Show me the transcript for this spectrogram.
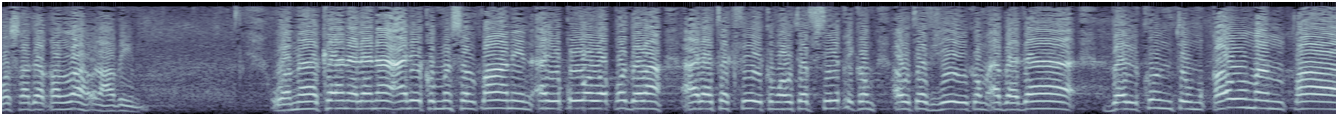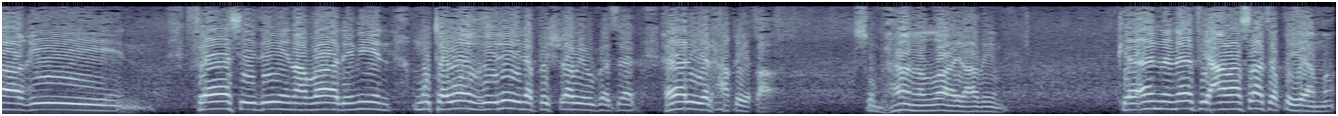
وصدق الله العظيم. وما كان لنا عليكم من سلطان أي قوة وقدرة على تكفيركم أو تفسيقكم أو تفجيركم أبدا بل كنتم قوما طاغين فاسدين ظالمين متوغلين في الشر والفساد. هذه الحقيقة. سبحان الله العظيم. كأننا في عرصات القيامة.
